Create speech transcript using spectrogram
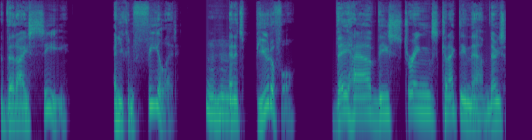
that I see and you can feel it. Mm-hmm. And it's beautiful. They have these strings connecting them, there's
